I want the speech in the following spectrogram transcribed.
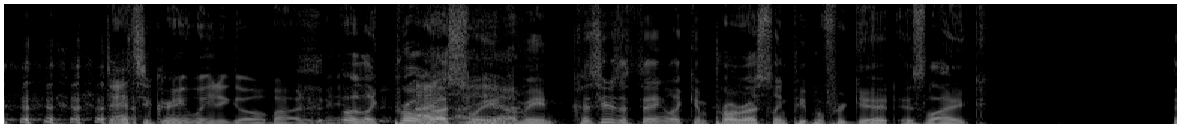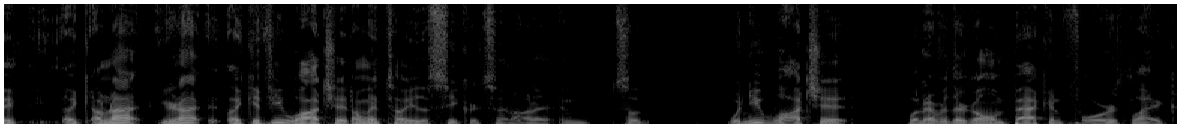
That's a great way to go about it, man. Well, like pro I- I- wrestling, I, yeah. mean, because here's the thing: like in pro wrestling, people forget is like they like I'm not. You're not like if you watch it, I'm going to tell you the secrets in on it. And so when you watch it, whenever they're going back and forth, like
